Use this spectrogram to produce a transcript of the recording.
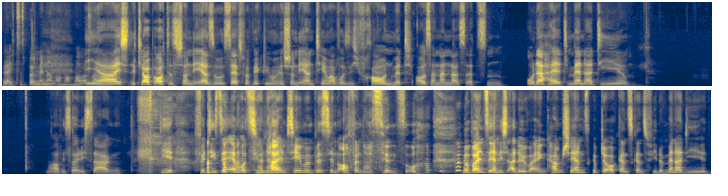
vielleicht ist es bei Männern auch noch mal was Ja, anderes. ich glaube auch, das ist schon eher so Selbstverwirklichung ist schon eher 'n Thema, wo sich Frauen mit auseinandersetzen. Oder halt Männer, die oh, wie soll ich sagen, die für diese emotionalen Themen 'n bisschen offener sind so. Wir wollen sie ja nicht alle über einen Kamm scheren. Es gibt ja auch ganz, ganz viele Männer, die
